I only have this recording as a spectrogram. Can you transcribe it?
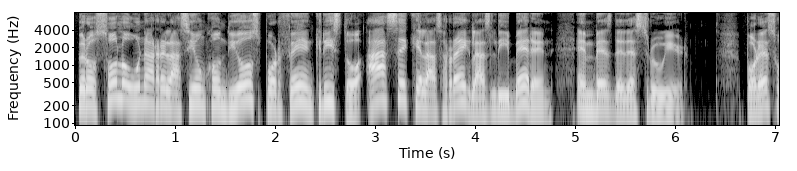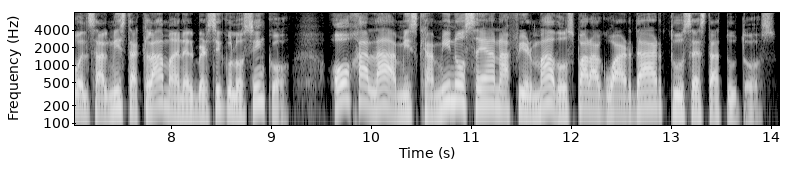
pero solo una relación con Dios por fe en Cristo hace que las reglas liberen en vez de destruir. Por eso el salmista clama en el versículo 5, Ojalá mis caminos sean afirmados para guardar tus estatutos.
